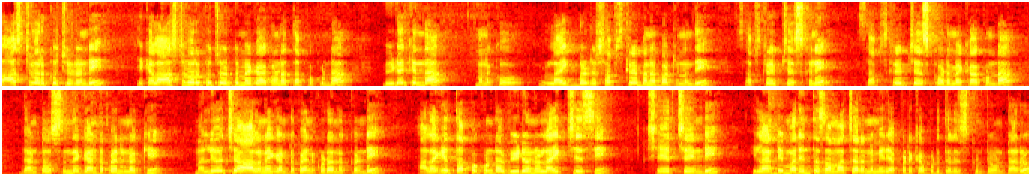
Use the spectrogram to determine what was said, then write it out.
లాస్ట్ వరకు చూడండి. ఇక లాస్ట్ వరకు చూడటమే కాకుండా తప్పకుండా వీడియో కింద మనకు లైక్ బటన్ సబ్స్క్రైబ్ అనే బటన్ ఉంది. సబ్స్క్రైబ్ చేసుకుని సబ్స్క్రైబ్ చేసుకోవడమే కాకుండా గంట వస్తుంది గంట పైన నొక్కి మళ్ళీ వచ్చే ఆలనే గంట పైన కూడా నొక్కండి. అలాగే తప్పకుండా వీడియోను లైక్ చేసి షేర్ చేయండి. ఇలాంటి మరింత సమాచారాన్ని మీరు ఎప్పటికప్పుడు తెలుసుకుంటూ ఉంటారు.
